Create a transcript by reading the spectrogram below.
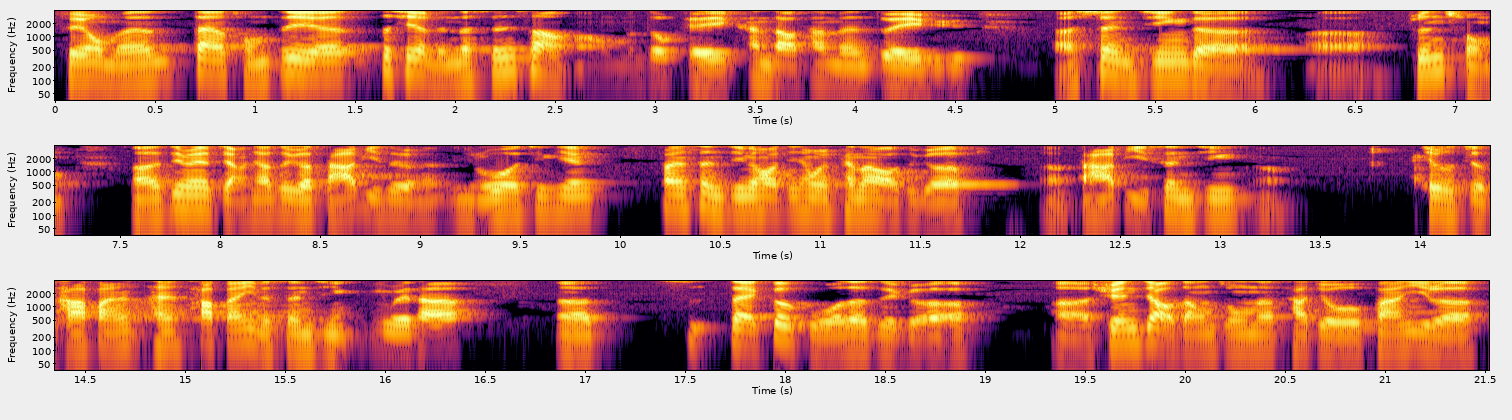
所以我们但从这些这些人的身上啊，我们都可以看到他们对于呃圣经的呃尊崇啊。这边讲一下这个达比这个人，你如果今天翻圣经的话，经常会看到这个呃达比圣经啊，就是指他翻他他翻译的圣经，因为他呃是在各国的这个呃宣教当中呢，他就翻译了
